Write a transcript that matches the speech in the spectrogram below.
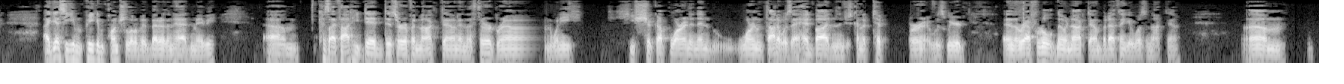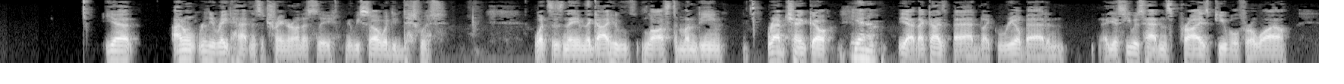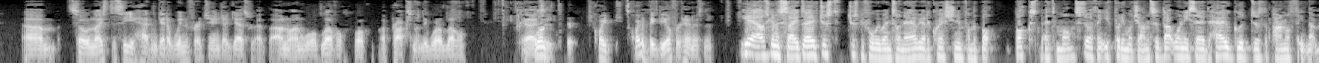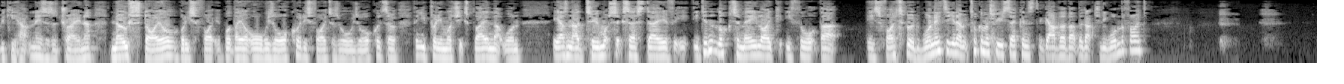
I guess he can he can punch a little bit better than Hatton maybe. Um, cause I thought he did deserve a knockdown in the third round when he, he shook up Warren and then Warren thought it was a headbutt and then just kind of tipped her. It was weird. And the ref ruled no knockdown, but I think it was a knockdown. Um, yeah, I don't really rate Hatton as a trainer, honestly. I mean, we saw what he did with, what's his name? The guy who lost to Mundine. Rabchenko. Yeah yeah, that guy's bad, like real bad. And I guess he was Hatton's prize pupil for a while. Um, so nice to see Hatton get a win for a change, I guess, on, on world level. Well, approximately world level. Yeah, well, it's, it's, quite, it's quite a big deal for him, isn't it? Yeah, I was going to say, Dave, just, just before we went on air, we had a question in from the bo- box bet monster. I think you've pretty much answered that one. He said, "How good does the panel think that Ricky Hatton is as a trainer? No style, but he's fight, but they are always awkward. His fighters are always awkward." So I think you pretty much explained that one. He hasn't had too much success, Dave. He, he didn't look to me like he thought that his fighter had won it. You know, it took him a few seconds to gather that they'd actually won the fight.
